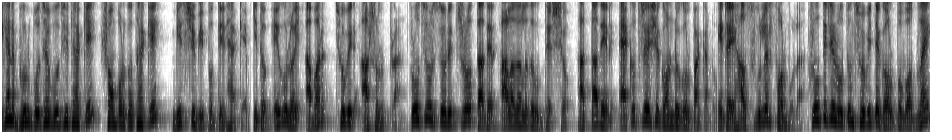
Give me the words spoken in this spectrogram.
এখানে ভুল বোঝাবুঝি থাকে, সম্পর্ক থাকে, বিশ্রী বিপত্তি থাকে। কিন্তু এগুলোই আবার ছবির আসল প্রাণ। প্রচুর চরিত্র তাদের আলাদা আলাদা উদ্দেশ্য, আর তাদের একত্রে এসে গন্ডগোল পাকানো। এটাই হাউসফুলের ফর্মুলা। প্রতিটি নতুন ছবিতে গল্প বদলায়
